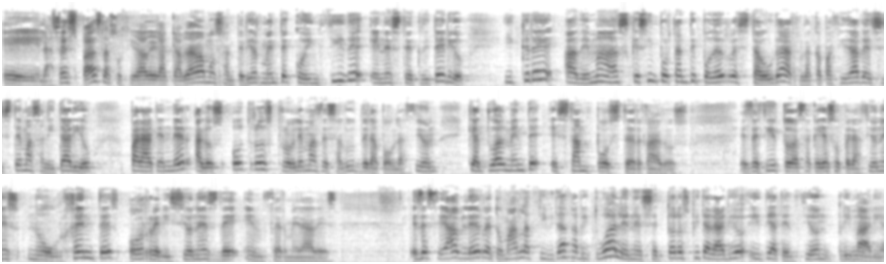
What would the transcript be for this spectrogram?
Eh, las ESPAS, la sociedad de la que hablábamos anteriormente, coincide en este criterio y cree además que es importante poder restaurar la capacidad del sistema sanitario para atender a los otros problemas de salud de la población que actualmente están postergados, es decir, todas aquellas operaciones no urgentes o revisiones de enfermedades. Es deseable retomar la actividad habitual en el sector hospitalario y de atención primaria.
